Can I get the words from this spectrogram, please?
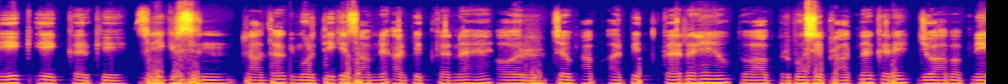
एक एक करके श्री कृष्ण राधा की मूर्ति के सामने अर्पित करना है और जब आप अर्पित कर रहे हो तो आप प्रभु से प्रार्थना करें, जो आप अपनी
